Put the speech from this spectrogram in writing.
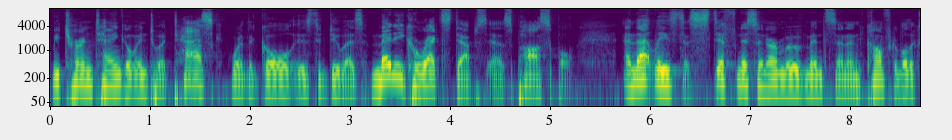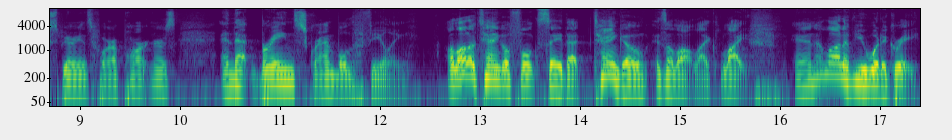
we turn tango into a task where the goal is to do as many correct steps as possible. And that leads to stiffness in our movements, an uncomfortable experience for our partners, and that brain scrambled feeling. A lot of tango folks say that tango is a lot like life, and a lot of you would agree.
